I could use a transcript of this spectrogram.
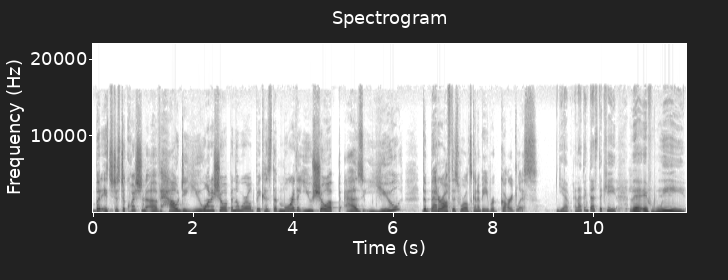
But it's just a question of how do you want to show up in the world? Because the more that you show up as you, the better off this world's going to be, regardless. Yep. And I think that's the key. That if we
